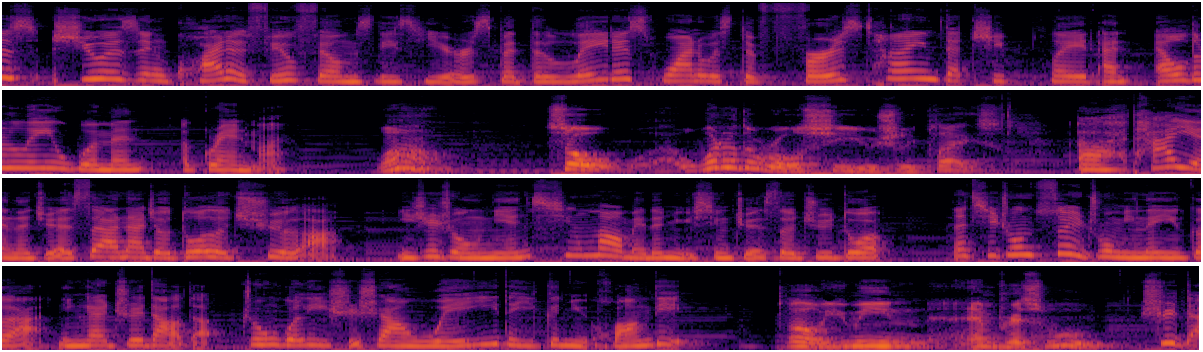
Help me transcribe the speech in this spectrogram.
is, she was in quite a few films these years, but the latest one was the first time that she played an elderly woman, a grandma. Wow. So, what are the roles she usually plays? 啊、uh,，她演的角色啊，那就多了去了， 以这种年轻貌美的女性角色居多。那其中最著名的一个啊，你应该知道的，中国历史上唯一的一个女皇帝。Oh, you mean Empress Wu? 是的，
